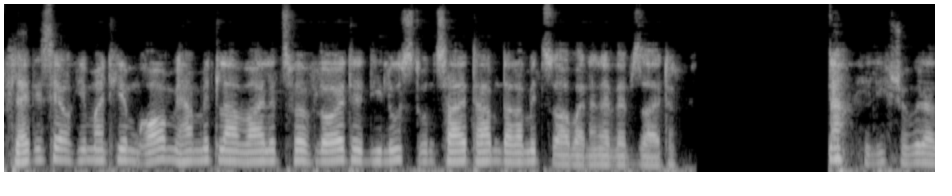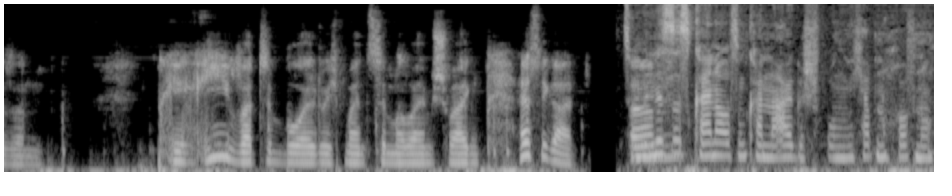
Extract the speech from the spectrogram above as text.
Vielleicht ist ja auch jemand hier im Raum, wir haben mittlerweile zwölf Leute, die Lust und Zeit haben, daran mitzuarbeiten an der Webseite. Na, hier lief schon wieder so ein Prärie-Watteball durch mein Zimmer beim Schweigen. Ist egal. Zumindest Ähm, ist keiner aus dem Kanal gesprungen. Ich habe noch Hoffnung.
